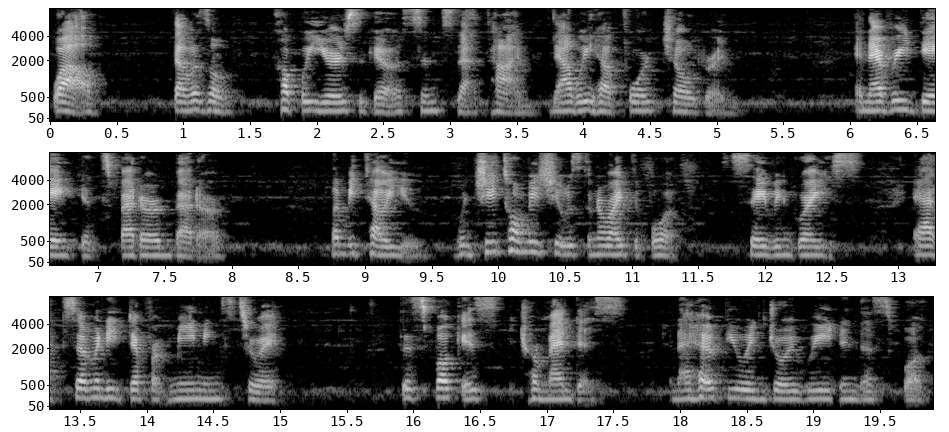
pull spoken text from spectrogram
Wow, that was a couple years ago since that time. Now we have four children, and every day gets better and better. Let me tell you, when she told me she was going to write the book, Saving Grace, it had so many different meanings to it. This book is tremendous, and I hope you enjoy reading this book.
